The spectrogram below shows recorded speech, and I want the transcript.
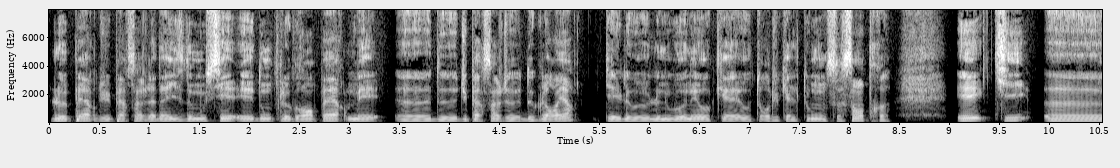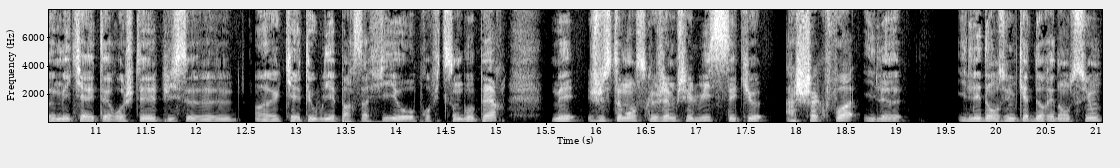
le père du personnage d'Anaïs de Moussier et donc le grand-père mais euh, de, du personnage de, de Gloria qui est le, nouveau-né autour duquel tout le monde se centre et qui euh, mais qui a été rejeté puis euh, qui a été oublié par sa fille au, profit de son beau-père. Mais justement ce que j'aime chez lui c'est que à chaque fois il euh, il est dans une quête de rédemption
